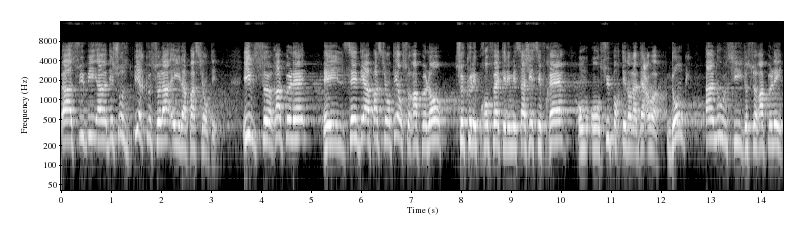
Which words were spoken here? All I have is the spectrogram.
a subi euh, des choses pires que cela et il a patienté. Il se rappelait et il s'aidait à patienter en se rappelant ce que les prophètes et les messagers, ses frères, ont, supporté dans la da'wah. Donc, à nous aussi de se rappeler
